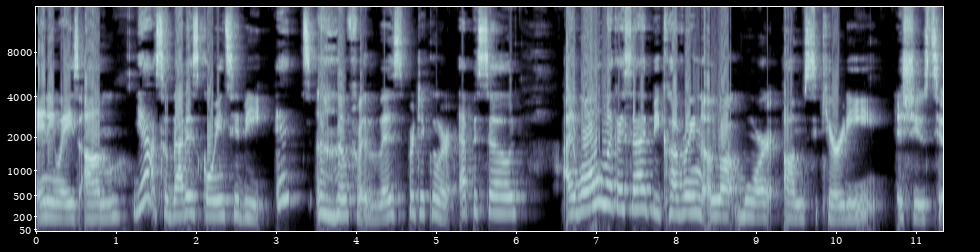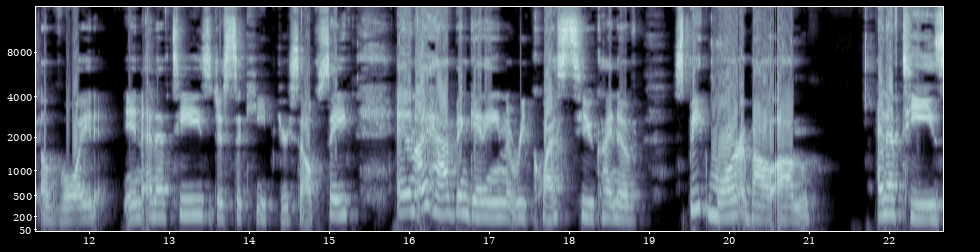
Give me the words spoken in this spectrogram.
Anyways, um, yeah, so that is going to be it for this particular episode. I will, like I said, be covering a lot more um, security issues to avoid in NFTs just to keep yourself safe. And I have been getting requests to kind of speak more about um, NFTs,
